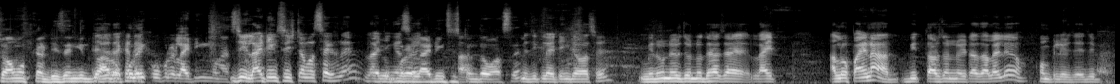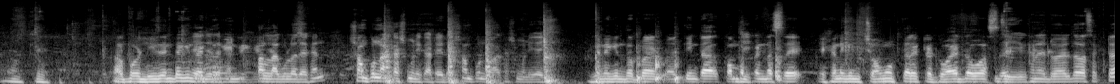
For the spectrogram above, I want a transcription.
চমৎকার ডিজাইন কিন্তু আর উপরে উপরে লাইটিং মনে আছে জি লাইটিং সিস্টেম আছে এখানে লাইটিং আছে। উপরে লাইটিং সিস্টেম দেওয়া আছে। ম্যাজিক লাইটিং দেওয়া আছে। মেরুনের জন্য দেখা যায় লাইট আলো পায় না তার জন্য এটা জ্বালাইলে কমপ্লিট হয়ে যায়। যে ওকে তারপর ডিজাইনটা কিন্তু একদম দেখেন পাল্লাগুলো দেখেন সম্পূর্ণ আকাশমণি কাটে এটা সম্পূর্ণ আকাশমণি এই। এখানে কিন্তু আপনার তিনটা কম্পার্টমেন্ট আছে। এখানে কিন্তু চমৎকার একটা ড্রয়ার দেওয়া আছে। জি এখানে ডয়ার দেওয়া আছে একটা।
